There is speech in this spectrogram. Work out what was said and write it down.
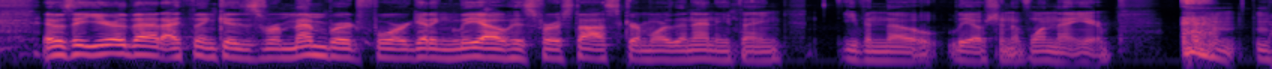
it was a year that I think is remembered for getting Leo his first Oscar more than anything, even though Leo shouldn't have won that year.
